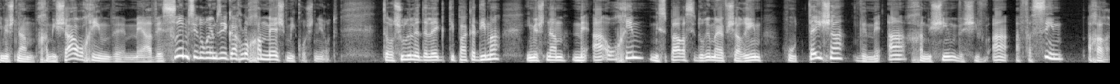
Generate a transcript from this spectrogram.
אם ישנם חמישה אורחים ו-120 סידורים, זה ייקח לו חמש מיקרו שניות. תרשו לי לדלג טיפה קדימה, אם ישנם 100 אורחים, מספר הסידורים האפשריים הוא 9 ו-157 אפסים אחריו.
